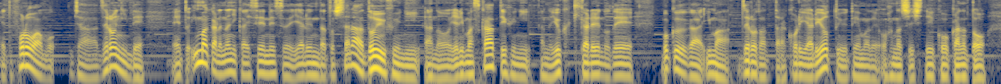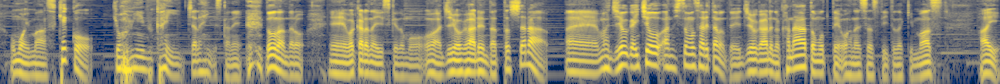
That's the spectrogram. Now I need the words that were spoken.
えっ、と、フォロワーも、じゃあ0人で、えっと今から何か SNS やるんだとしたらどういうふうにあのやりますかっていうふうにあのよく聞かれるので僕が今ゼロだったらこれやるよというテーマでお話ししていこうかなと思います。結構興味深いんじゃないんですかね。どうなんだろう、えーわからないですけども、まあ、需要があるんだとしたら、えーまあ、需要が一応あの質問されたので需要があるのかなと思ってお話しさせていただきます。はい、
